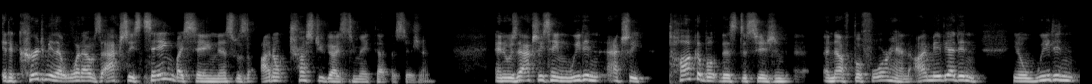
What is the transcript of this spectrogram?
it occurred to me that what I was actually saying by saying this was I don't trust you guys to make that decision. And it was actually saying we didn't actually talk about this decision enough beforehand. I maybe I didn't, you know, we didn't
